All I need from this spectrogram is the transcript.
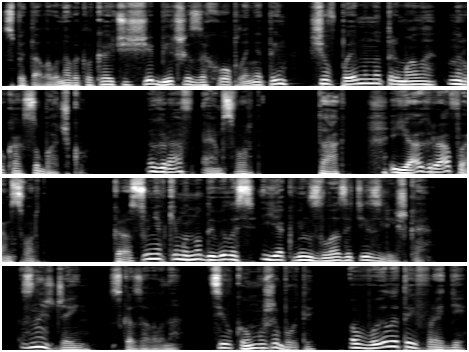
спитала вона, викликаючи ще більше захоплення тим, що впевнено тримала на руках собачку. Граф Емсворт. Так, я граф Емсворт. Красуня в кімоно дивилась, як він злазить із ліжка. Знаєш, Джейн, сказала вона, цілком може бути. Вилитий Фредді.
